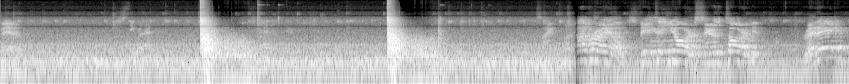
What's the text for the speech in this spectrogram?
better. See where that? Right in there. Same thing. Five rounds, 15 yards, center of the target. Ready?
